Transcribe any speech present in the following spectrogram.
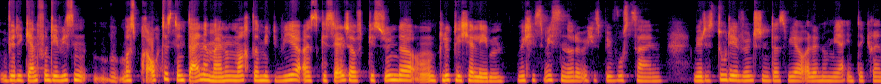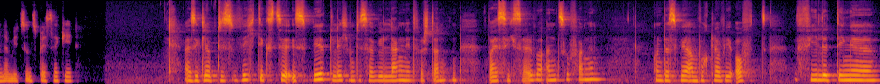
würde ich gern von dir wissen, was braucht es denn deiner Meinung nach, damit wir als Gesellschaft gesünder und glücklicher leben? Welches Wissen oder welches Bewusstsein würdest du dir wünschen, dass wir alle noch mehr integrieren, damit es uns besser geht? Also ich glaube, das Wichtigste ist wirklich, und das habe ich lange nicht verstanden, bei sich selber anzufangen. Und dass wir einfach, glaube ich, oft viele Dinge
